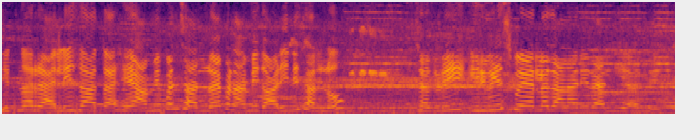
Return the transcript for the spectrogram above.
इथनं रॅली जात आहे. आम्ही पण चाललोय पण आम्ही गाडीने चाललो. सगळी इरवी स्क्वेअरला जाणारी रॅली आहे.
